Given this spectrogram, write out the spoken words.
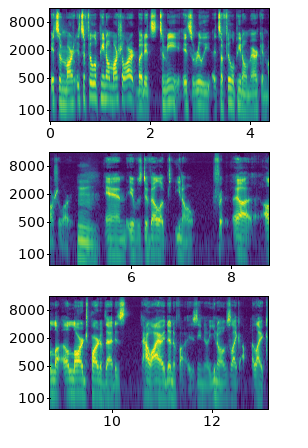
it's a mar- it's a filipino martial art but it's to me it's really it's a filipino american martial art Hmm. and it was developed you know for, uh, a, a large part of that is how i identify is you know you know it's like like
